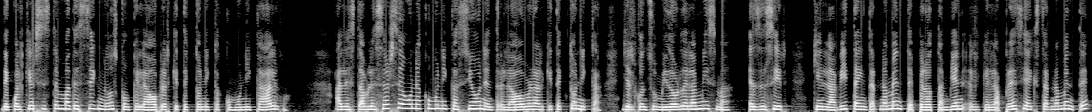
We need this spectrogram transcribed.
de cualquier sistema de signos con que la obra arquitectónica comunica algo. Al establecerse una comunicación entre la obra arquitectónica y el consumidor de la misma, es decir, quien la habita internamente, pero también el que la aprecia externamente,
